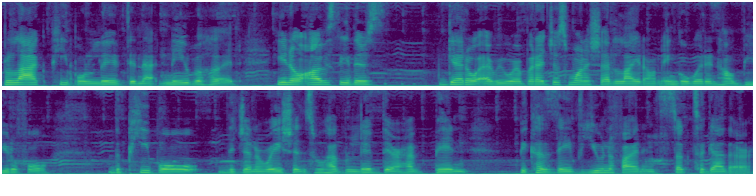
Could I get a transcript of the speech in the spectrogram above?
black people lived in that neighborhood. You know, obviously there's ghetto everywhere, but I just want to shed light on Inglewood and how beautiful the people, the generations who have lived there have been because they've unified and stuck together.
